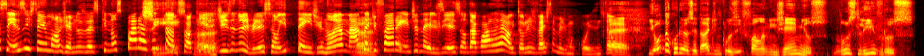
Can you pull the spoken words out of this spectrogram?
assim, existem irmãos gêmeos, às vezes, que não se parecem Sim, tanto. Só que é. eles dizem no livro, eles são idênticos, não é nada É. diferente neles. E eles são da Guarda Real, então eles vestem a mesma coisa. Então, É, e outra curiosidade, inclusive falando em gêmeos, nos livros,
